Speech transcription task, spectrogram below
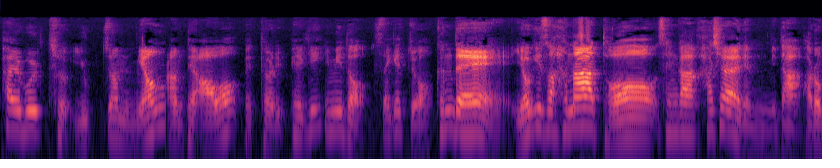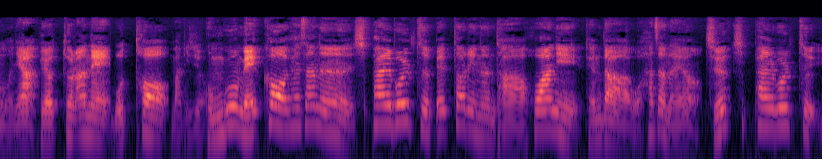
18V 6.0A 배터리 팩이 힘이 더 세겠죠. 근데 여기서 하나 더 생각하셔야 됩니다. 바로 뭐냐? bare tool 안에 모터 말이죠. 공구 메이커 회사는 18V 배터리는 다 호환이 된다고 하잖아요. 즉 18V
